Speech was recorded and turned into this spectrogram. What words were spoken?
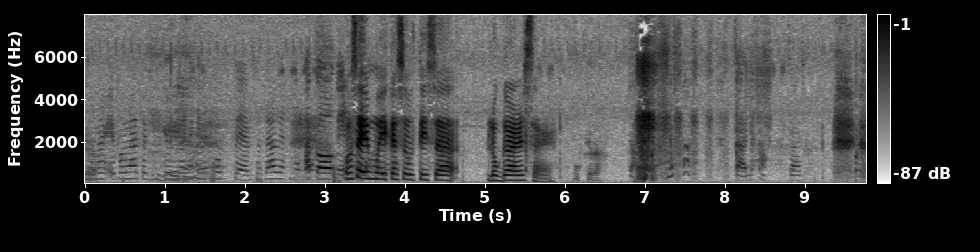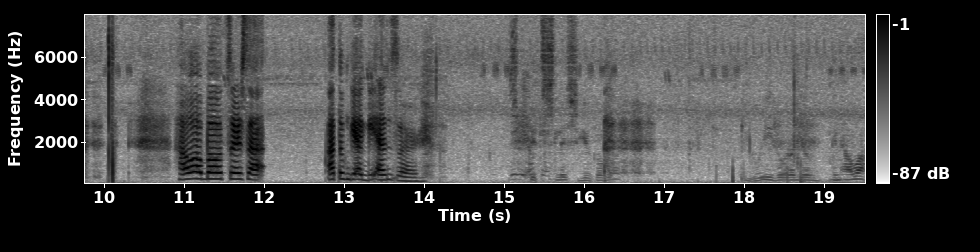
Kanang ipangatag ka ng helicopter sa dagat na. Ako kay Unsa imo ikasulti sa lugar sir? Okay ra. sana. Sana. How about sir sa atong giagian sir? Speechless gyud ko. Igo-igo ra gyud ginhawa.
